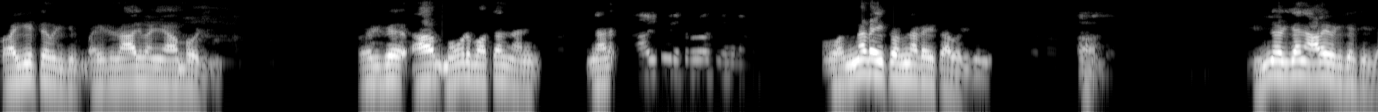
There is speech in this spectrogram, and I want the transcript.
വൈകിട്ട് ഒഴിക്കും. വൈകിട്ട് നാല് മണിയാകുമ്പോൾ ഒഴിക്കും. ഒഴിച്ച് ആ മൂട് മൊത്തം ഞാൻ ഞാൻ ഒന്നടയ്ക്ക് ഒന്നടയ്ക്കാണ് ഒഴിക്കുന്നത്. ആ. ഇന്നൊഴിച്ചാൽ നാളെ ഒഴിക്കത്തില്ല.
